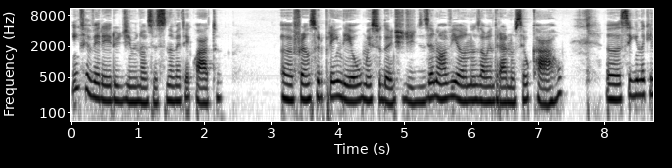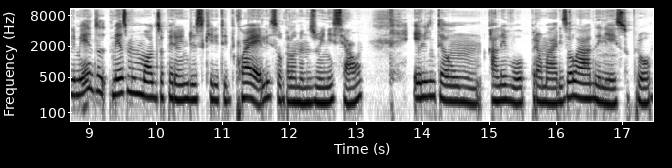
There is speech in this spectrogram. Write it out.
Em fevereiro de 1994, uh, Fran surpreendeu uma estudante de 19 anos ao entrar no seu carro, uh, seguindo aquele medo, mesmo modus operandi que ele teve com a Alison, pelo menos o inicial. Ele então a levou para uma área isolada, ele a estuprou.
